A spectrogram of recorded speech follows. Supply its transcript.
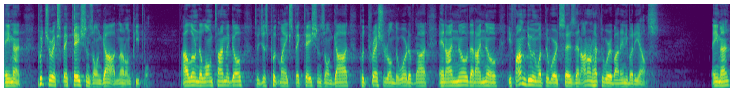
Amen. Put your expectations on God, not on people. I learned a long time ago to just put my expectations on God, put pressure on the Word of God, and I know that I know if I'm doing what the Word says, then I don't have to worry about anybody else. Amen.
